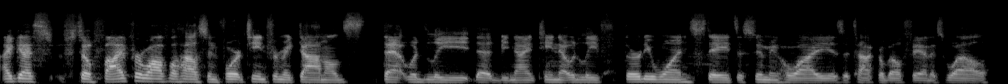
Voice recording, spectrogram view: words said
I guess, so five for Waffle House and fourteen for McDonald's. That would lead. That'd be nineteen. That would leave thirty-one states, assuming Hawaii is a Taco Bell fan as well.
